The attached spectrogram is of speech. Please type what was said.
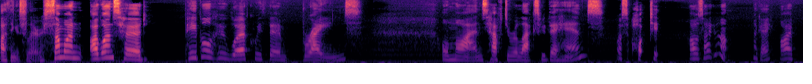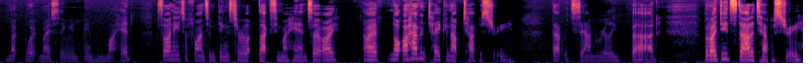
I think it's hilarious. Someone, I once heard people who work with their brains or minds have to relax with their hands. That's a hot tip. I was like, oh, okay, I work mostly in, my head, so I need to find some things to relax in my hand. So I, I have not, I haven't taken up tapestry. That would sound really bad, but I did start a tapestry.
